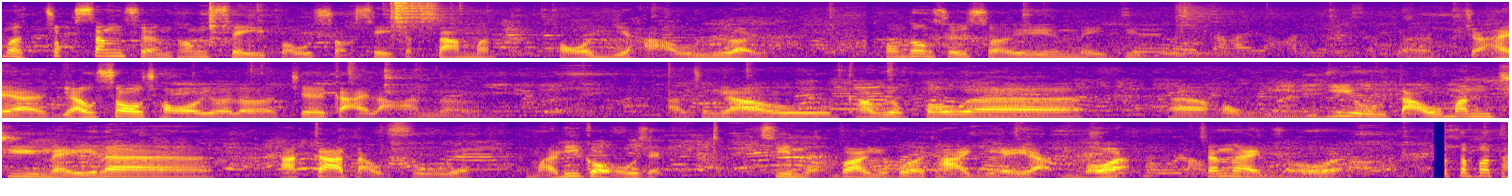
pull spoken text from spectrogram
咁啊，竹生上湯四寶索四十三蚊，可以考慮。湯湯水水未必會誒，就係啊，有蔬菜嘅咯，啫芥蘭啦，啊，仲有扣肉煲啦，誒、紅腰豆炆豬尾啦，客家豆腐嘅，同埋呢個好食，煎黃花魚，不過太熱氣啦，唔好啦，真係唔好啊！不得不提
